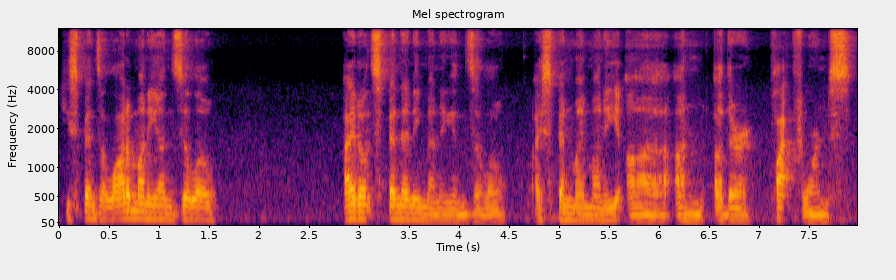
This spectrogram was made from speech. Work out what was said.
He spends a lot of money on Zillow. I don't spend any money in Zillow. I spend my money uh, on other platforms.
